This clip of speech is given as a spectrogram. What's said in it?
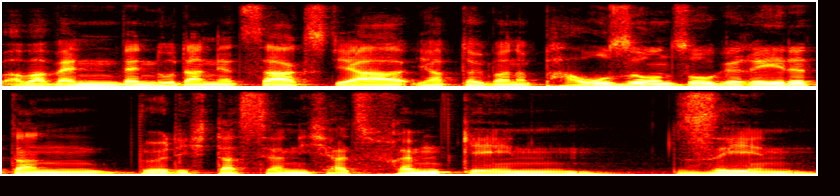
aber wenn, wenn du dann jetzt sagst, ja, ihr habt da über eine Pause und so geredet, dann würde ich das ja nicht als Fremdgehen sehen.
